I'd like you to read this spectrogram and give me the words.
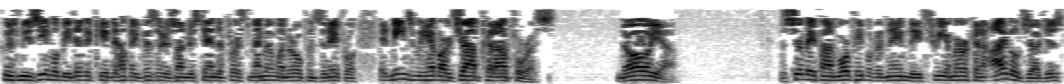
whose museum will be dedicated to helping visitors understand the First Amendment when it opens in April. It means we have our job cut out for us. No, yeah. The survey found more people could name the three American Idol judges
